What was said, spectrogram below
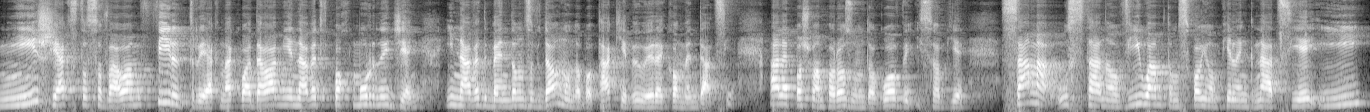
niż jak stosowałam filtry, jak nakładałam je nawet w pochmurny dzień i nawet będąc w domu, no bo takie były rekomendacje. Ale poszłam po rozum do głowy i sobie sama ustanowiłam tą swoją pielęgnację i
